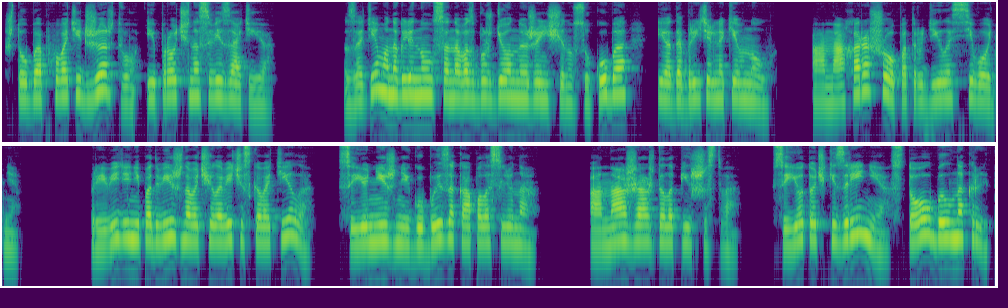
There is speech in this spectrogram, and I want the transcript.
чтобы обхватить жертву и прочно связать ее. Затем он оглянулся на возбужденную женщину Сукуба и одобрительно кивнул. Она хорошо потрудилась сегодня. При виде неподвижного человеческого тела с ее нижней губы закапала слюна. Она жаждала пиршества. С ее точки зрения стол был накрыт.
